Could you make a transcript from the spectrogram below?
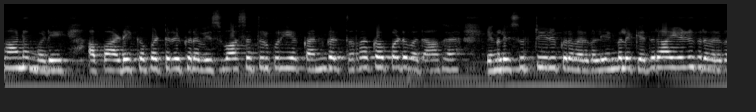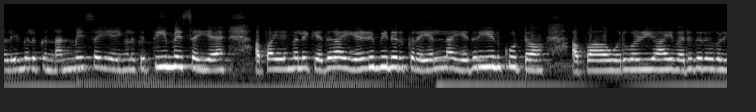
காணும்படி அப்பா அடைக்கப்பட்டிருக்கிற விசுவாசத்திற்குரிய கண்கள் திறக்கப்படுவதாக எங்களை சுற்றி இருக்கிறவர்கள் எங்களுக்கு எதிராக எழுகிறவர்கள் எங்களுக்கு நன்மை செய்ய எங்களுக்கு தீமை செய்ய அப்பா எங்களுக்கு எதிராக எழும்பி நிற்கிற எல்லா எதிரியின் கூட்டம் அப்பா ஒரு வழியாய் வருகிறவர்கள்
